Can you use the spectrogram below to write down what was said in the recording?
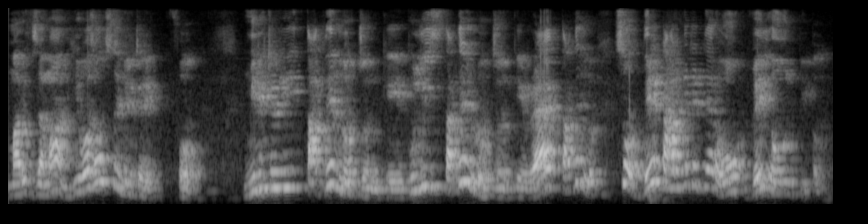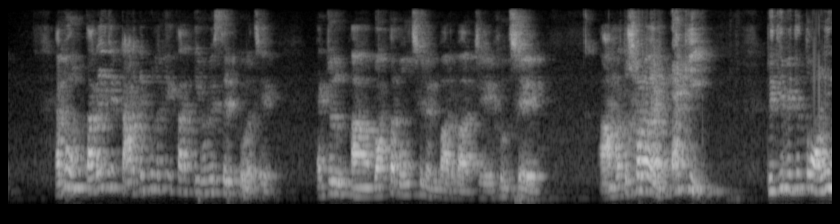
Maruf Zaman he was also a military folk military তাদের লোকজনকে পুলিশ তাদের লোকজনকে র্যাব তাদের লোক so they targeted their own very own people এবং তারা এই যে টার্গেটগুলোকে তারা কীভাবে সেট করেছে? একজন বক্তা বলছিলেন বারবার যে হচ্ছে, আমরা তো সবাই একই। পৃথিবীতে তো অনেক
